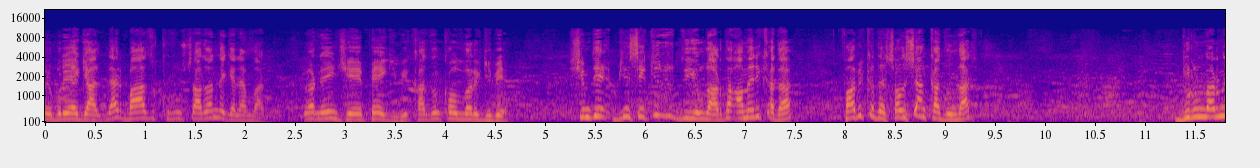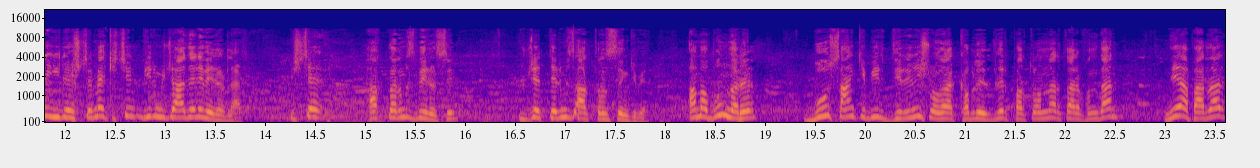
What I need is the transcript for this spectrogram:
e, buraya geldiler. Bazı kuruluşlardan da gelen var. Örneğin CHP gibi, kadın kolları gibi. Şimdi 1800'lü yıllarda Amerika'da fabrikada çalışan kadınlar durumlarını iyileştirmek için bir mücadele verirler. İşte haklarımız verilsin, ücretlerimiz artırılsın gibi. Ama bunları bu sanki bir direniş olarak kabul edilir patronlar tarafından. Ne yaparlar?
